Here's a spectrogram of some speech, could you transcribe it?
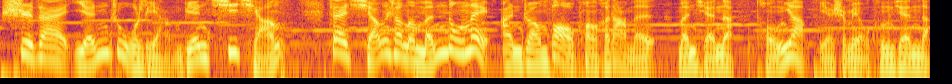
是在檐柱两边砌墙，在墙上的门洞内安装抱框和大门，门前呢同样也是没有空间的。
